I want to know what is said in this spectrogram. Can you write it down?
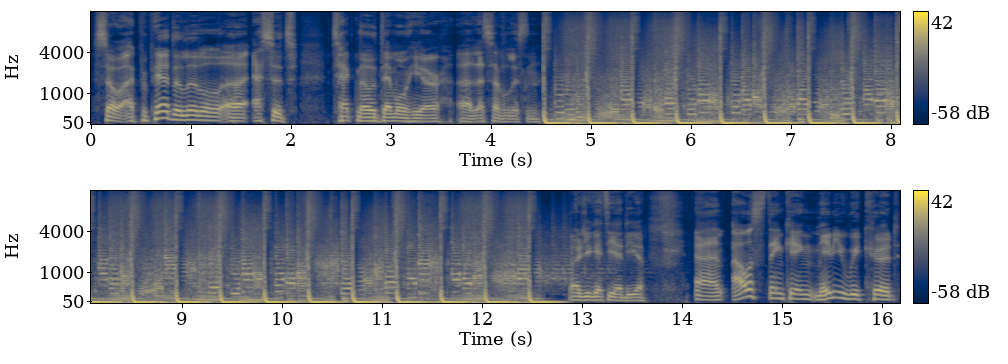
So I prepared a little uh, acid techno demo here. Uh, let's have a listen. Well, you get the idea. And I was thinking maybe we could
